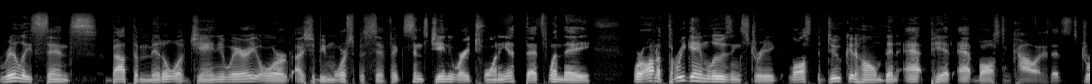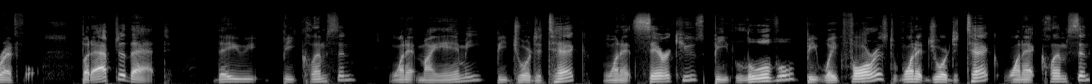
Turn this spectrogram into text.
really since about the middle of January, or I should be more specific, since January 20th. That's when they were on a three game losing streak, lost to Duke at home, then at Pitt, at Boston College. That's dreadful. But after that, they beat Clemson, won at Miami, beat Georgia Tech, won at Syracuse, beat Louisville, beat Wake Forest, won at Georgia Tech, won at Clemson,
